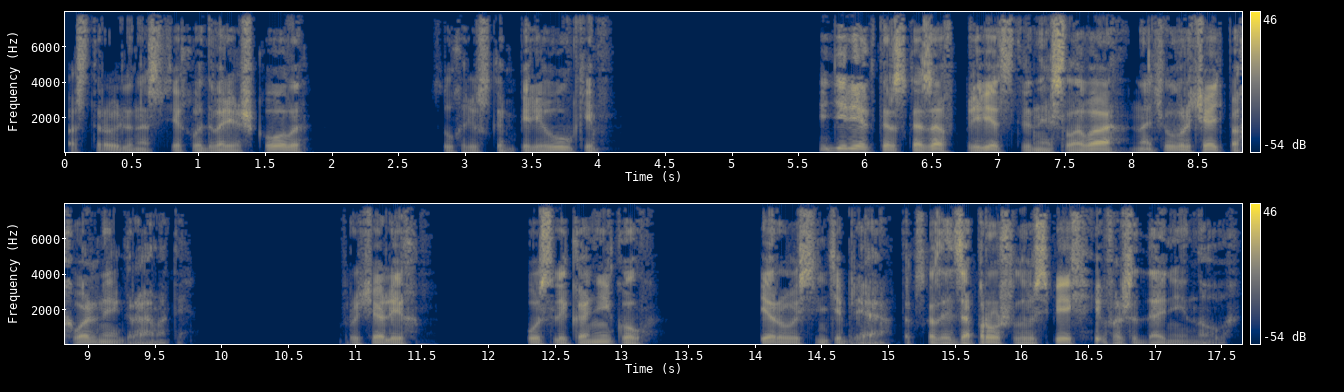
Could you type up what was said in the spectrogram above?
Построили нас всех во дворе школы, в Сухаревском переулке. И директор, сказав приветственные слова, начал вручать похвальные грамоты. Вручали их после каникул 1 сентября, так сказать, за прошлые успехи и в ожидании новых.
